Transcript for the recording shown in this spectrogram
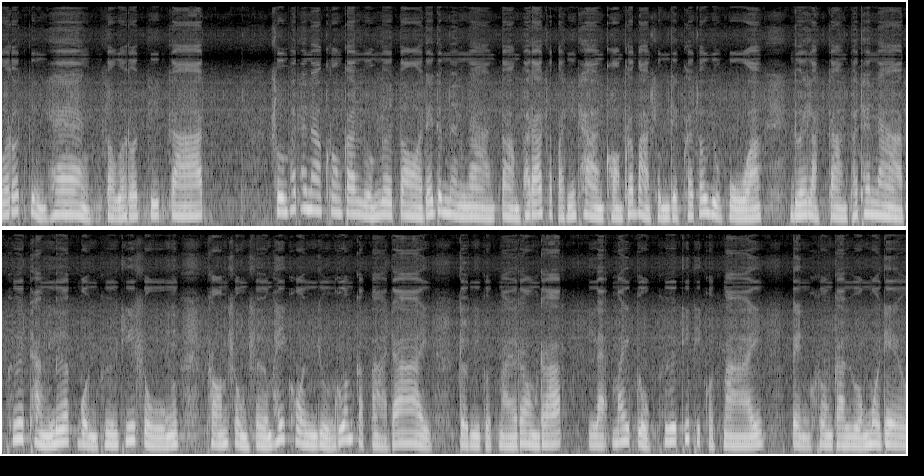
วรสกึ่งแห้ง สวรสจี๊ดจ๊าดศูนย์พัฒนาโครงการหลวงเลอต่อได้ดำเนินงานตามพระราชปณิธานของพระบาทสมเด็จพระเจ้าอยู่หัว ด้วยหลักการพัฒนาพืชทางเลือกบนพื้นที่สูง พร้อมส่งเสริมให้คนอยู่ร่วมกับป่าได้ โดยมีกฎหมายรองรับ และไม่ปลูกพืชที่ผิดกฎหมาย เป็นโครงการหลวงโมเดล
